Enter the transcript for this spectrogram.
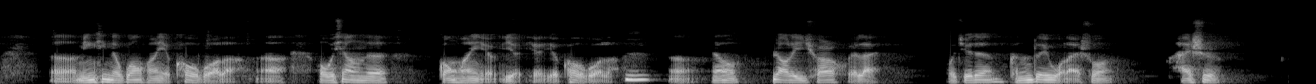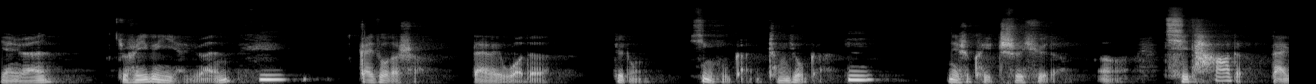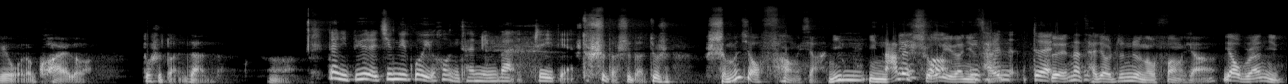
呃，明星的光环也扣过了，啊，偶像的光环也也也也扣过了，嗯，嗯，然后绕了一圈回来，我觉得可能对于我来说，还是演员就是一个演员，嗯，该做的事儿，带给我的这种幸福感、成就感，嗯，那是可以持续的，啊，其他的带给我的快乐都是短暂的，啊。但你必须得经历过以后，你才明白这一点。是的，是的，就是。什么叫放下？你你拿在手里了，你才对对，那才叫真正的放下。要不然你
